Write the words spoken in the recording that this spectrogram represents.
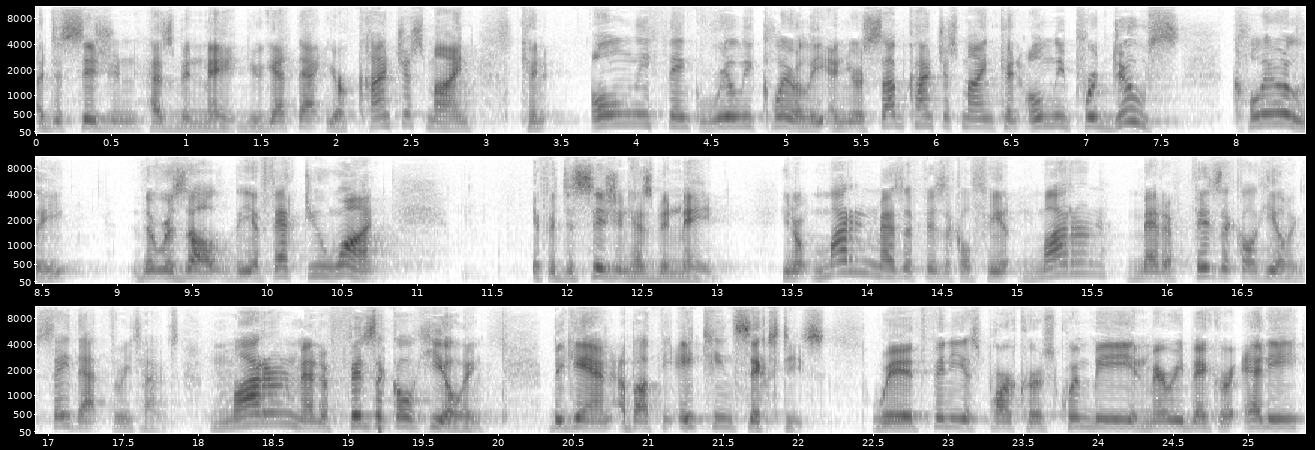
a decision has been made. You get that? Your conscious mind can only think really clearly, and your subconscious mind can only produce clearly the result, the effect you want, if a decision has been made. You know, modern metaphysical, modern metaphysical healing, say that three times. Modern metaphysical healing began about the 1860s with Phineas Parkhurst Quimby and Mary Baker Eddy,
